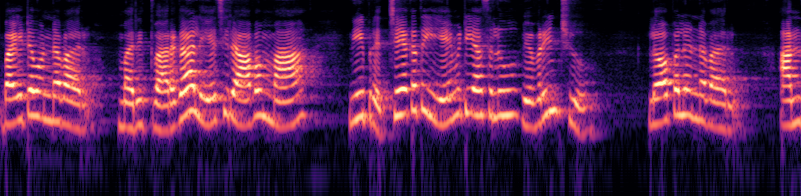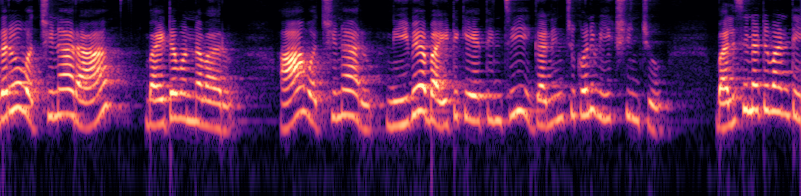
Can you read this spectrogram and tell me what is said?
బయట ఉన్నవారు మరి త్వరగా లేచి రావమ్మా. నీ ప్రత్యేకత ఏమిటి అసలు? వివరించు. లోపలున్నవారు అందరూ వచ్చినారా? బయట ఉన్నవారు ఆ వచ్చినారు. నీవే బయటికి ఏతించి గణించుకొని వీక్షించు. బలిసినటువంటి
